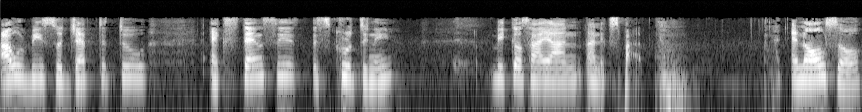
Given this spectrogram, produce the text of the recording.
I will be subjected to extensive scrutiny because I am an expat. And also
